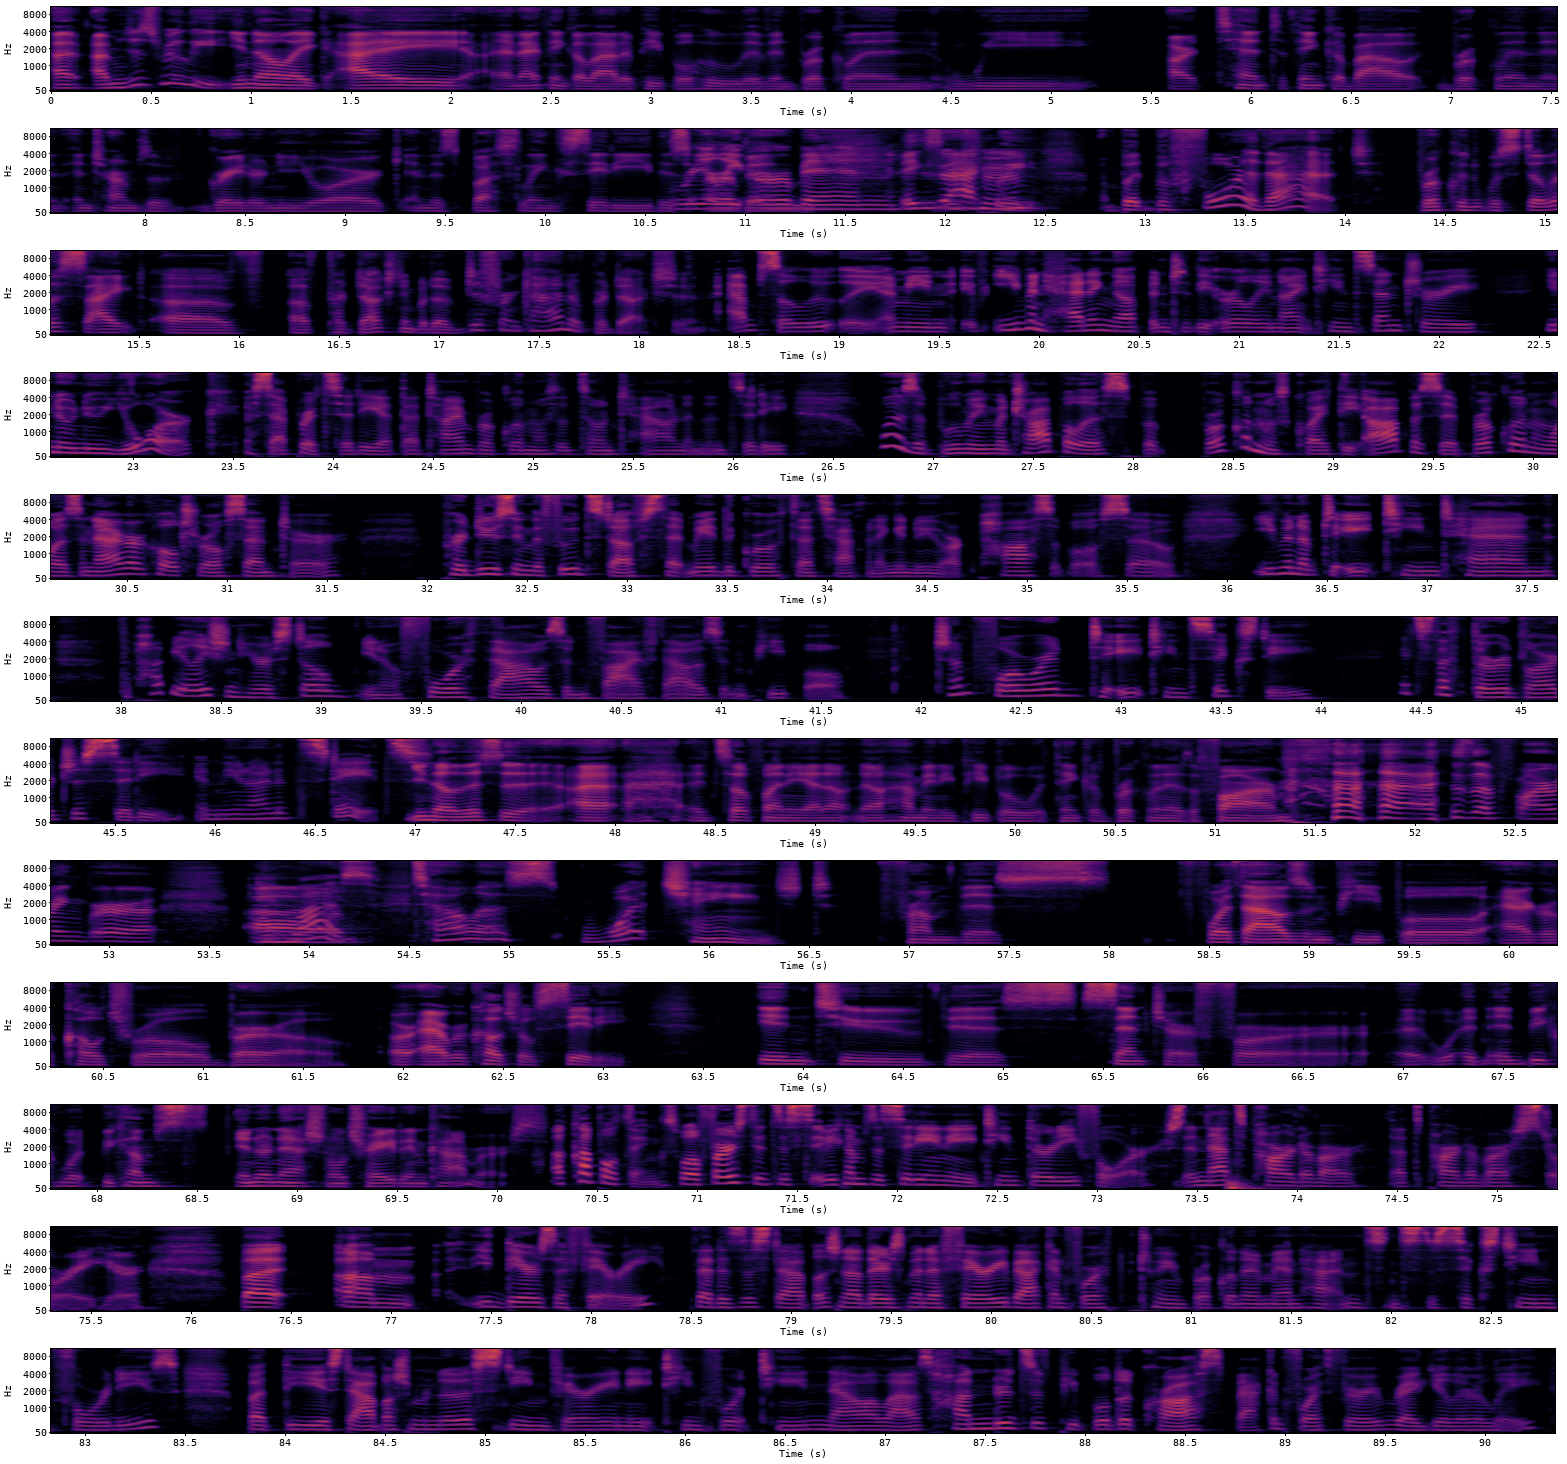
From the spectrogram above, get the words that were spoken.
I, I'm just really, you know, like I, and I think a lot of people who live in Brooklyn, we are tend to think about Brooklyn in, in terms of greater New York and this bustling city, this really urban. Exactly. Mhm. But before that, Brooklyn was still a site of of production, but of different kind of production. Absolutely. I mean, if even heading up into the early 19th century, you know, New York, a separate city at that time, Brooklyn was its own town and then city, was a booming metropolis, but Brooklyn was quite the opposite. Brooklyn was an agricultural center producing the foodstuffs that made the growth that's happening in New York possible. So, even up to 1810, the population here is still, you know, 4,000, 5,000 people. Jump forward to 1860, it's the third largest city in the United States. You know, this is I, it's so funny. I don't know how many people would think of Brooklyn as a farm, as a farming borough. It um, was. Tell us what changed from this 4,000 people agricultural borough or agricultural city into this center for uh, it, it be, what becomes international trade and commerce. A couple things. Well, first, a, it becomes a city in 1834, and that's part of our that's part of our story here. But um, there's a ferry that is established. Now, there's been a ferry back and forth between Brooklyn and Manhattan since the 1640s, but the establishment of a steam ferry in 1814 now allows hundreds of people to cross back and forth very regularly.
